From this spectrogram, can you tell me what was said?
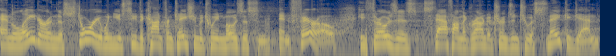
And later in the story, when you see the confrontation between Moses and, and Pharaoh, he throws his staff on the ground, it turns into a snake again.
